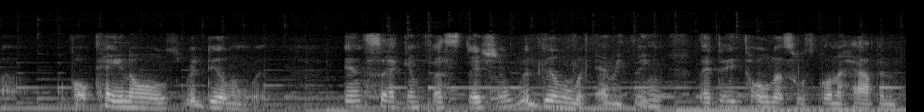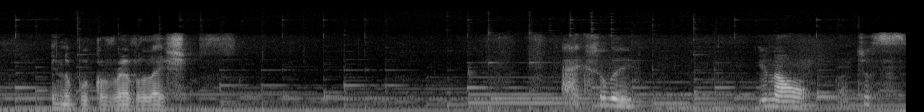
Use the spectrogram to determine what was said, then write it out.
uh, volcanoes. We're dealing with insect infestation. We're dealing with everything that they told us was going to happen in the book of Revelations. Actually, you know, just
